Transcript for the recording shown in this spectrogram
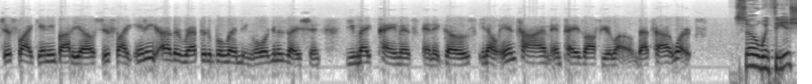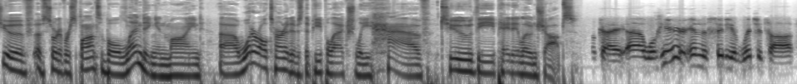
just like anybody else, just like any other reputable lending organization. You make payments and it goes, you know, in time and pays off your loan. That's how it works. So, with the issue of, of sort of responsible lending in mind, uh, what are alternatives that people actually have to the payday loan shops? Okay. Uh, well, here in the city of Wichita,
